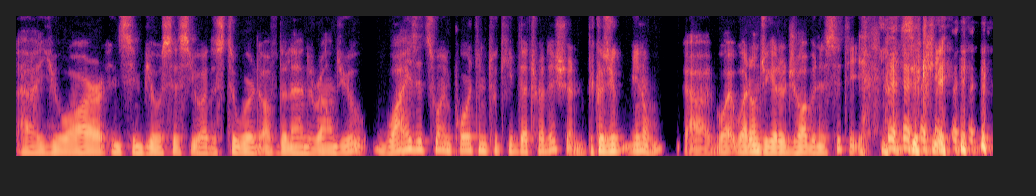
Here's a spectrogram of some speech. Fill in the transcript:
Uh, you are in symbiosis. You are the steward of the land around you. Why is it so important to keep that tradition? Because you you know uh, why, why, don't you get a job in a city basically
